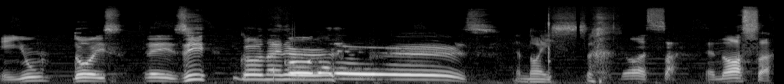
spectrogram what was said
Em um, dois, três e. Go Niners! Go Niners! É nóis. Nossa, é nossa.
